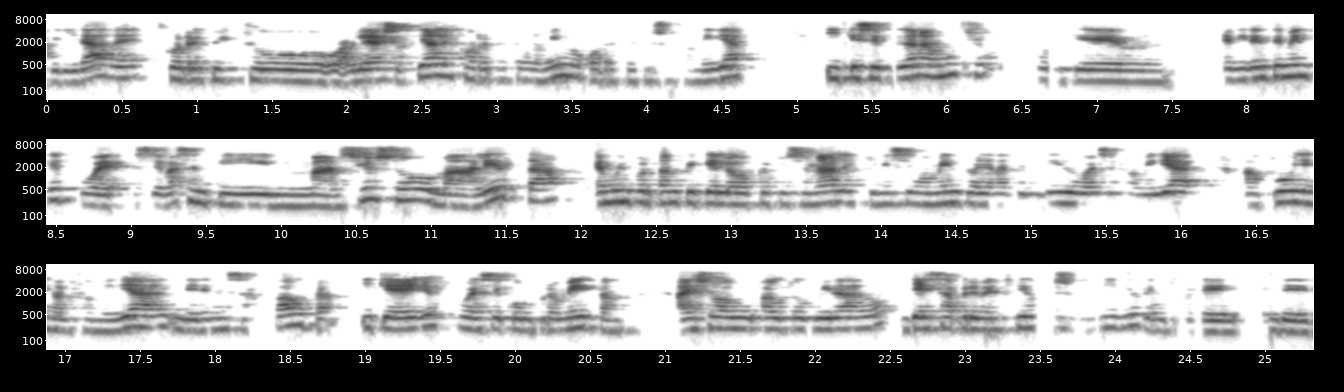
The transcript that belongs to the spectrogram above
habilidades con respecto a habilidades sociales, con respecto a uno mismo, con respecto a su familiar, y que se cuidan mucho porque mm, evidentemente pues se va a sentir más ansioso, más alerta. Es muy importante que los profesionales que en ese momento hayan atendido a ese familiar apoyen al familiar le den esas pautas y que ellos pues se comprometan a esos autocuidados y a esa prevención de suicidio dentro de, de,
